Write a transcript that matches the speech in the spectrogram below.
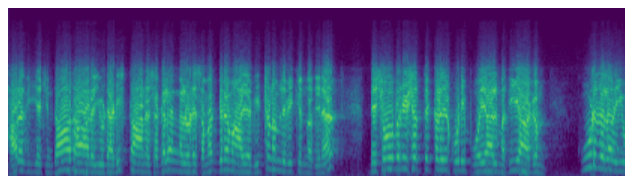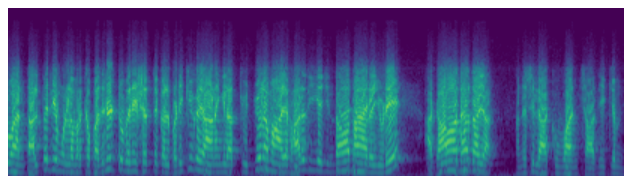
ഭാരതീയ ചിന്താധാരയുടെ അടിസ്ഥാന ശകലങ്ങളുടെ സമഗ്രമായ വീക്ഷണം ലഭിക്കുന്നതിന് ദശോപനിഷത്തുക്കളിൽ കൂടി പോയാൽ മതിയാകും. കൂടുതൽ അറിയുവാൻ താല്പര്യമുള്ളവർക്ക് പതിനെട്ട് ഉപനിഷത്തുക്കൾ പഠിക്കുകയാണെങ്കിൽ അത്യുജ്വലമായ ഭാരതീയ ചിന്താധാരയുടെ അഗാധത മനസ്സിലാക്കുവാൻ സാധിക്കും.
